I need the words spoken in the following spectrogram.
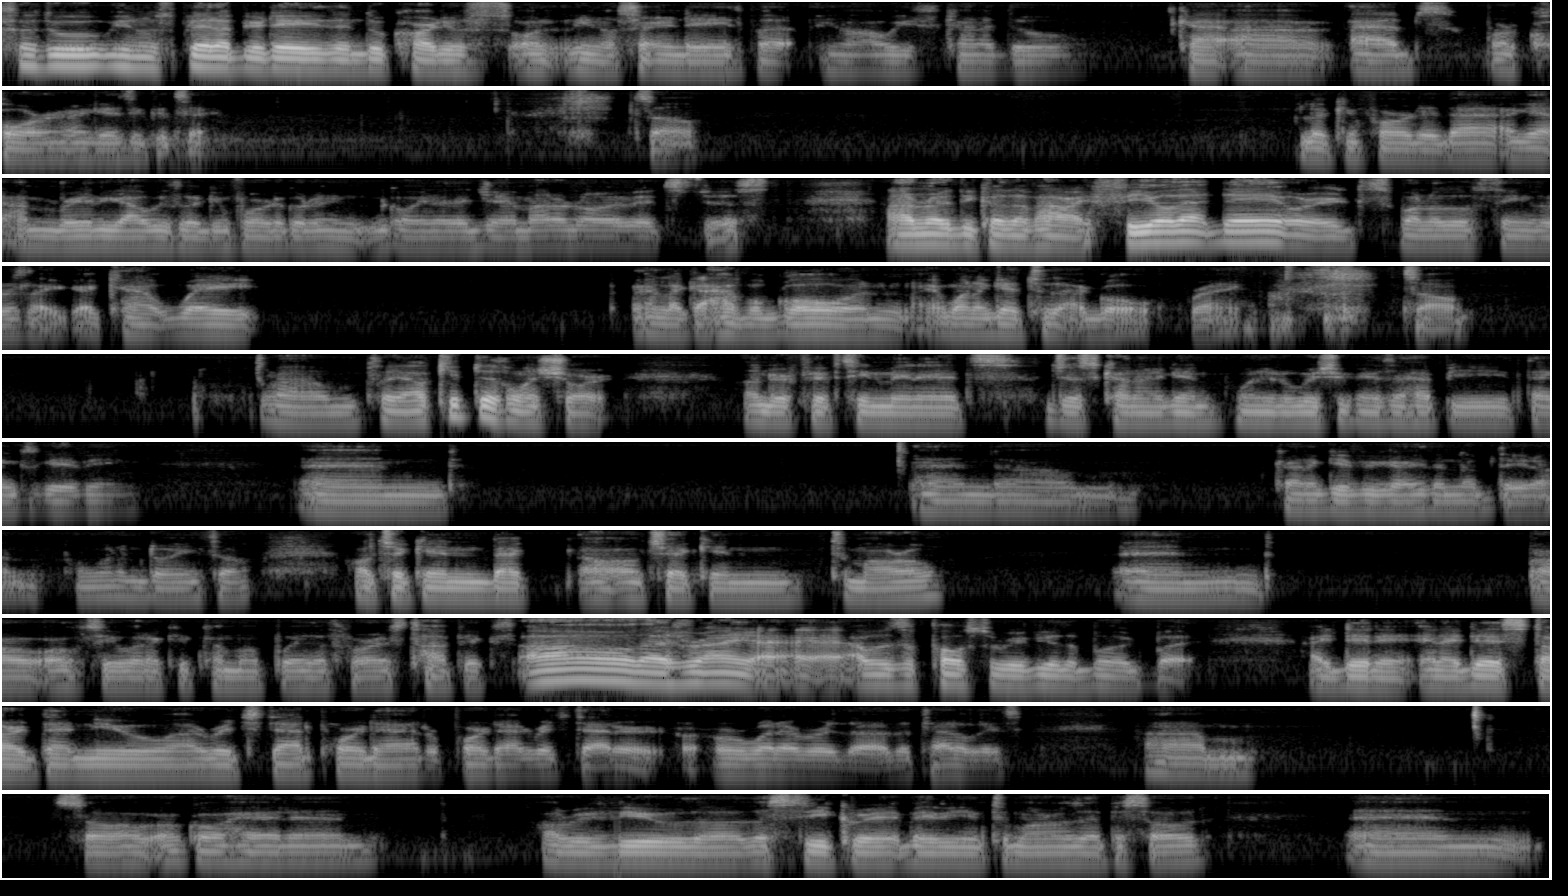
So do you know split up your days and do cardio on you know certain days, but you know always kind of do cat uh, abs or core, I guess you could say. So looking forward to that. Again, I'm really always looking forward to going going to the gym. I don't know if it's just I don't know because of how I feel that day or it's one of those things where it's like I can't wait and like I have a goal and I want to get to that goal, right? So um so yeah, I'll keep this one short. under 15 minutes. Just kind of again wanted to wish you guys a happy Thanksgiving and and um, kind of give you guys an update on, on what I'm doing. So I'll check in back. I'll check in tomorrow, and I'll, I'll see what I could come up with as far as topics. Oh, that's right. I, I, was supposed to review the book, but I didn't, and I did start that new uh, Rich Dad Poor Dad or Poor Dad Rich Dad or or whatever the the title is. Um, so I'll, I'll go ahead and I'll review the the secret maybe in tomorrow's episode, and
